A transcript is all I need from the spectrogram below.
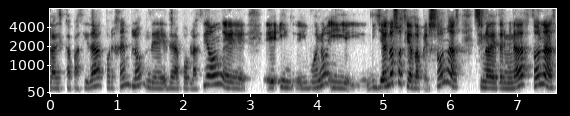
la discapacidad, por ejemplo, de, la población. Eh, eh, y, bueno, y, ya no asociado a personas, sino a determinadas zonas.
